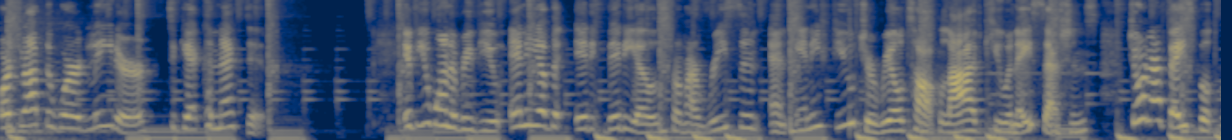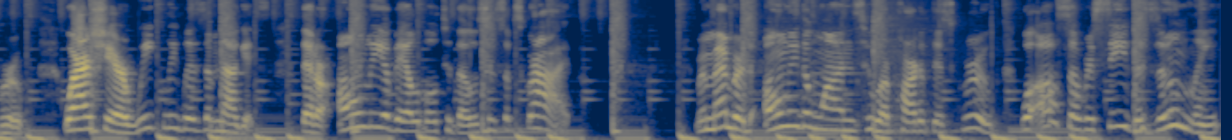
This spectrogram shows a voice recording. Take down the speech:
or drop the word leader to get connected. If you want to review any of the videos from our recent and any future Real Talk live Q&A sessions, join our Facebook group where I share weekly wisdom nuggets that are only available to those who subscribe. Remember, only the ones who are part of this group will also receive the Zoom link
